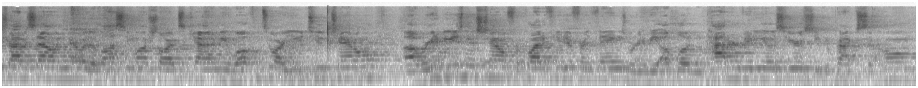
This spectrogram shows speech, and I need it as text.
Travis Allen here with the Atlasi Martial Arts Academy. Welcome to our YouTube channel. Uh, we're going to be using this channel for quite a few different things. We're going to be uploading pattern videos here so you can practice at home.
